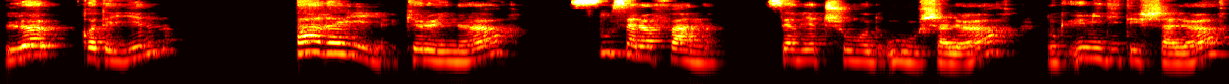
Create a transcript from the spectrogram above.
Le protéine, pareil que le inner, sous cellophane, serviette chaude ou chaleur, donc humidité, chaleur,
